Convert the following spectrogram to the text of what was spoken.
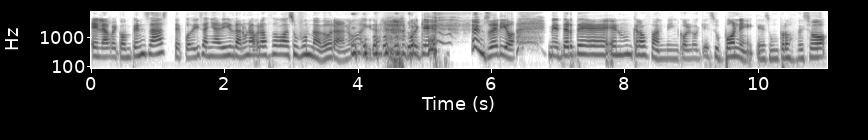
en las recompensas te podéis añadir dar un abrazo a su fundadora, ¿no? Porque en serio, meterte en un crowdfunding con lo que supone que es un proceso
